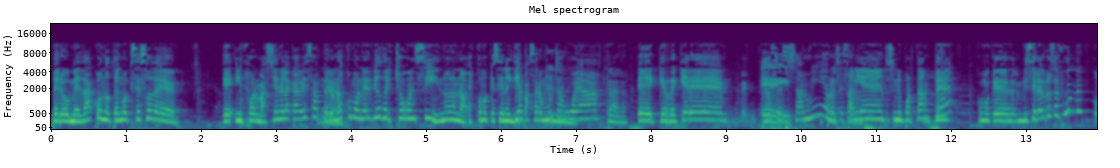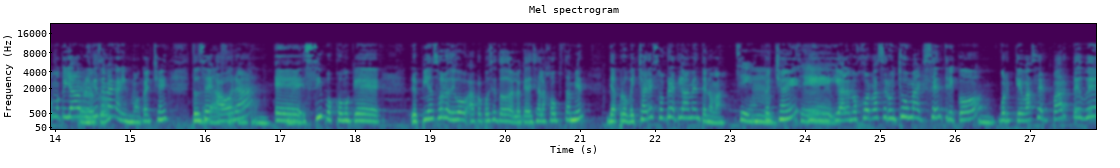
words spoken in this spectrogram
pero me da cuando tengo exceso de eh, información en la cabeza, pero no es como nervios del show en sí, no, no, no, es como que si en el día pasaron muchas weas Claro. eh, que requiere eh, Procesamiento. procesamiento, es importante. Como que mi cerebro se funde, como que ya aprendí ese mecanismo, ¿cachai? Entonces ahora, eh, sí, pues como que lo pienso, lo digo a propósito de lo que decía la Hopes también, de aprovechar eso creativamente nomás. Sí. ¿Cachai? Sí. Y, y a lo mejor va a ser un show más excéntrico, porque va a ser parte de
